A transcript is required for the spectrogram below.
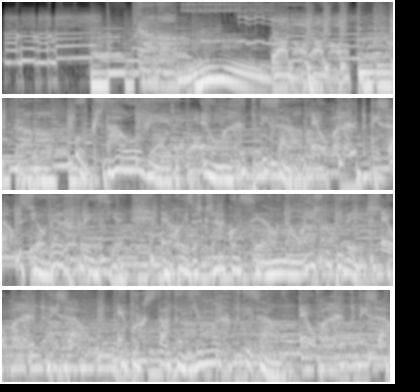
O que está a ouvir é uma repetição. É uma repetição. Se houver referência a coisas que já aconteceram, não é estupidez. É uma repetição. É porque se trata de uma repetição. É uma repetição.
